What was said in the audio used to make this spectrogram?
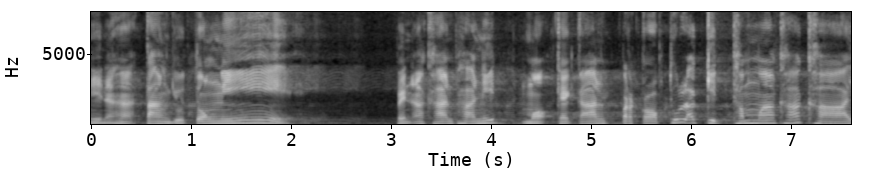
นี่นะฮะ ตั้งอยู่ตรงนี้ เป็นอาคารพาณิชย์เหมาะแก่การประกอบธุรกิจทำมาค้าขาย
